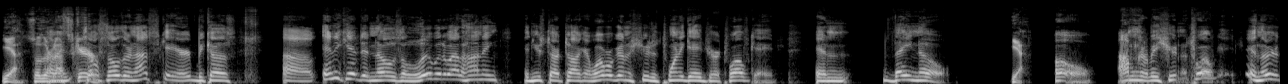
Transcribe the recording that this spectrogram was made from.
yeah. So they're I not mean, scared. So, so they're not scared because uh, any kid that knows a little bit about hunting and you start talking, well, we're going to shoot a 20 gauge or a 12 gauge, and they know, yeah. oh, I'm going to be shooting a 12 gauge, and their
